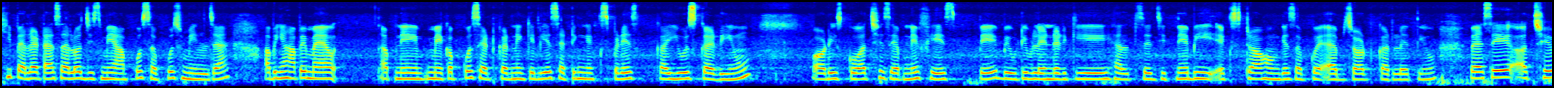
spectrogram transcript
ही पैलेट ऐसा लो जिसमें आपको सब कुछ मिल जाए। अब यहाँ पर मैं अपने मेकअप को सेट करने के लिए सेटिंग एक्सप्रेस का यूज़ कर रही हूँ। और इसको अच्छे से अपने फेस पे ब्यूटी ब्लेंडर की हेल्प से जितने भी एक्स्ट्रा होंगे सबको एब्जॉर्ब कर लेती हूँ। वैसे अच्छे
